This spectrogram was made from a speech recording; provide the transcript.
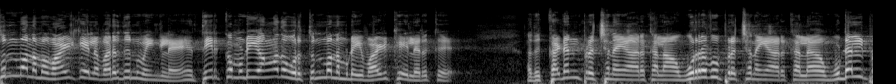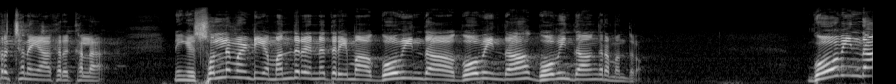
துன்பம் நம்ம வாழ்க்கையில் வருதுன்னு வைங்களேன் தீர்க்க முடியாத ஒரு துன்பம் நம்முடைய வாழ்க்கையில் இருக்குது அது கடன் பிரச்சனையாக இருக்கலாம் உறவு பிரச்சனையாக இருக்கலாம் உடல் பிரச்சனையாக இருக்கலாம். நீங்கள் சொல்ல வேண்டிய மந்திரம் என்ன தெரியுமா? கோவிந்தா கோவிந்தா கோவிந்தாங்கிற மந்திரம். கோவிந்தா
